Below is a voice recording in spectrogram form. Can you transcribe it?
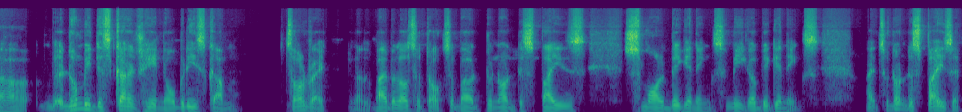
Uh, don't be discouraged. Hey, nobody's come. It's all right. You know, the Bible also talks about do not despise small beginnings, meager beginnings, right? So don't despise it,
